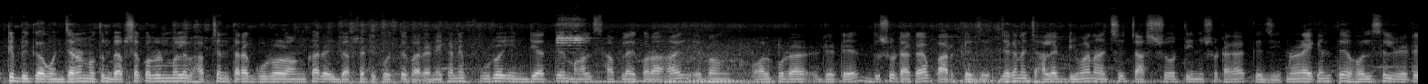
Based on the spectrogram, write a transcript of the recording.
একটি বিজ্ঞাপন। যারা নতুন ব্যবসা করবেন বলে ভাবছেন, তারা গুঁড়ো লঙ্কার এই ব্যবসাটি করতে পারেন। এখানে পুরো ইন্ডিয়াতে মাল সাপ্লাই করা হয় এবং অল্প রেটে দুশো টাকা পার কেজি। যেখানে ঝালের ডিমান্ড আছে চারশো, তিনশো টাকা কেজি। আপনারা এখান থেকে হোলসেল রেটে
